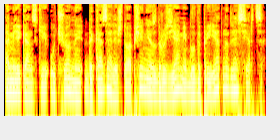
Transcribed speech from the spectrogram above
Американские ученые доказали, что общение с друзьями благоприятно для сердца.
